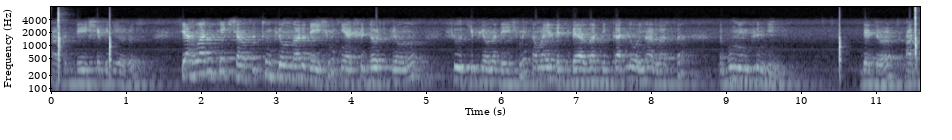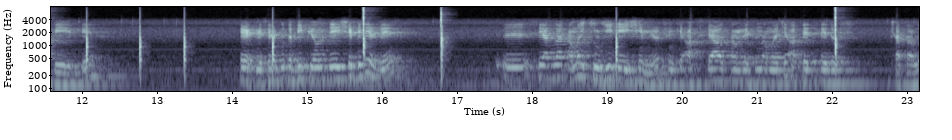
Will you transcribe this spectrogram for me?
artık değişebiliyoruz. Siyahların tek şansı tüm piyonları değişmek. Yani şu 4 piyonu şu iki piyona değişmek. Ama elbette beyazlar dikkatli oynarlarsa e, bu mümkün değil. D4, at D7. Evet mesela burada bir piyonu değişebilirdi. Ee, siyahlar ama ikinciyi değişemiyor. Çünkü at F6 hamlesinin amacı at E4 çatalı.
